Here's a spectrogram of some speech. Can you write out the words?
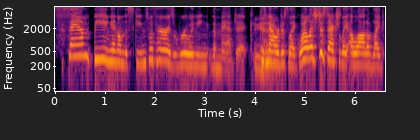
Sam being in on the schemes with her is ruining the magic because Yeah. now we're just like, well, it's just actually a lot of like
